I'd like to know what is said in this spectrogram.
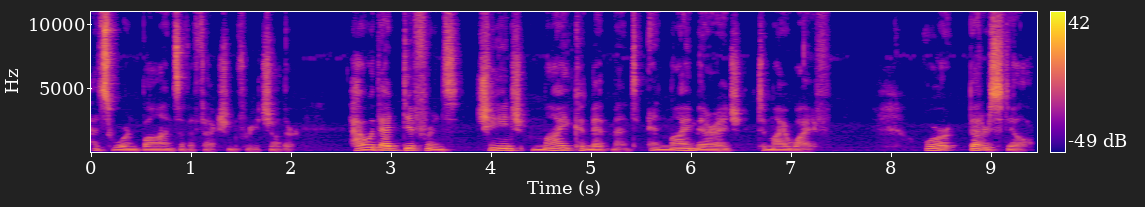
had sworn bonds of affection for each other? How would that difference change my commitment and my marriage to my wife? Or better still,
